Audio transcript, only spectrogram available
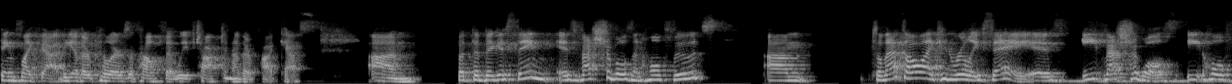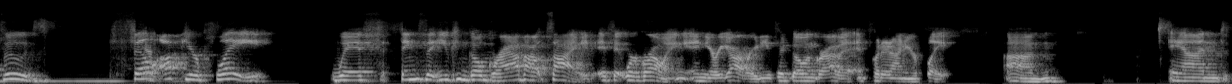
things like that, the other pillars of health that we've talked in other podcasts. Um, but the biggest thing is vegetables and whole foods. Um, so that's all I can really say is eat vegetables, eat whole foods, fill yeah. up your plate with things that you can go grab outside. If it were growing in your yard, you could go and grab it and put it on your plate. Um, and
